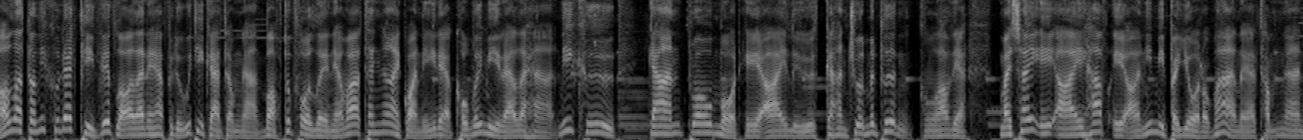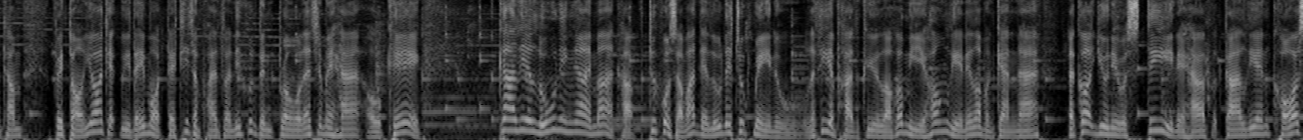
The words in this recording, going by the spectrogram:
อาล่ะตอนนี้คุณแอคทีเรียบร้อยแล้วนะครับไปดูวิธีการทำงานบอกทุกคนเลยนะว่าถ้าง่ายกว่านี้เนี่ยคงไม่มีแล้วละฮะนี่คือการโปรโมท AI หรือการชวนเพื่อนๆของเราเนี่ยมาใช้ AI ครับ AI นี่มีประโยชน์มากเลยทำงานทำไปต่อยอดจากอื่นได้หมด แต่ที่สำคัญตอนนี้คุณเป็นโปรแล้วใช่ไหมฮะโอเคการเรียนรู้นี่ง่ายมากครับ ทุกคนสามารถเรียนรู้ได้ทุกเมนู และที่สำคัญคือเราก็มีห้องเรียนให้เราเหมือนกันนะ แล้วก็ university นะครับ การเรียนคอร์ส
